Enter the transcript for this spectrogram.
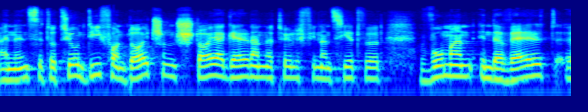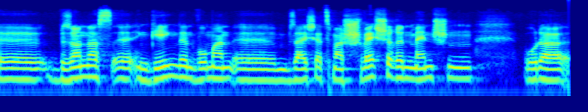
eine Institution, die von deutschen Steuergeldern natürlich finanziert wird, wo man in der Welt, äh, besonders äh, in Gegenden, wo man, äh, sage ich jetzt mal, schwächeren Menschen oder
